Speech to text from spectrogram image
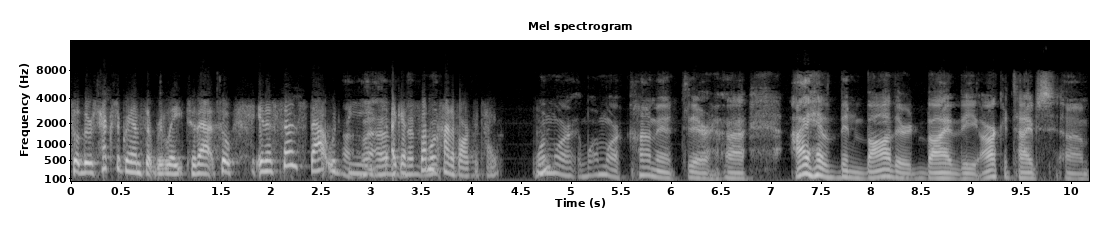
so there's hexagrams that relate to that. So in a sense, that would be, uh, I guess, some kind of archetype. One mm-hmm. more, one more comment there. Uh, I have been bothered by the archetypes um,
